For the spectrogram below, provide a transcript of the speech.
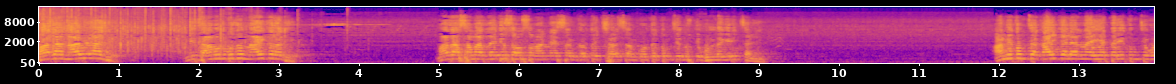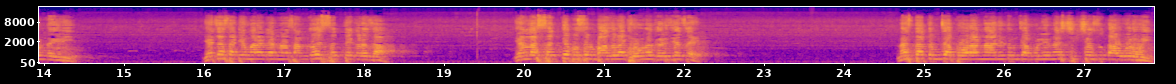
माझा नाविराज आहे. मी जाणून बुजून नाही करत हे. माझा समाज लय दिवसापासून अन्याय सहन करतोय छळ सहन करतोय. तुमची नुसती गुंडगिरीच चालली. आम्ही तुमचं काही केलेलं नाही हे तरी तुमची गुंडगिरी. आहे. याच्यासाठी मराठ्यांना सांगतोय सत्तेकडे जा. यांना सत्तेपासून बाजूला ठेवणं गरजेचं आहे. नसता तुमच्या पोरांना आणि तुमच्या मुलींना शिक्षण सुद्धा अवघड होईल.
